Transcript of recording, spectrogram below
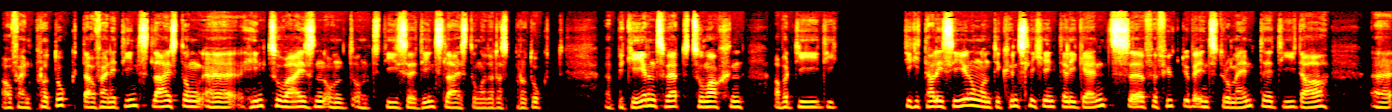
auf ein Produkt, auf eine Dienstleistung äh, hinzuweisen und, und diese Dienstleistung oder das Produkt äh, begehrenswert zu machen. Aber die, die Digitalisierung und die künstliche Intelligenz äh, verfügt über Instrumente, die da äh,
